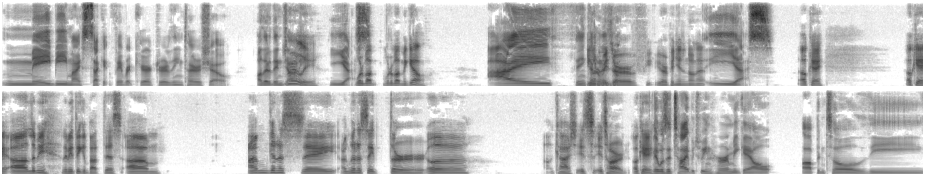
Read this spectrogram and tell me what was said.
may be my second favorite character of the entire show, other than Johnny. Really? Yes. What about what about Miguel? I think You want to gonna go- reserve your opinion on that? Yes. Okay. Okay. Uh, let me let me think about this. Um, I'm gonna say I'm gonna say third. Uh, gosh, it's it's hard. Okay. It was a tie between her and Miguel up until the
